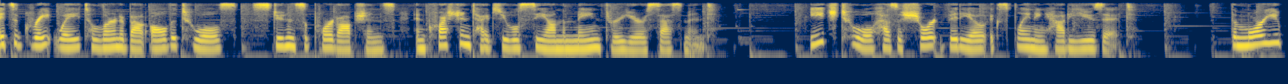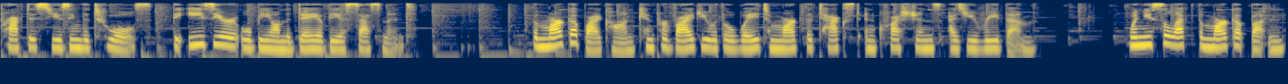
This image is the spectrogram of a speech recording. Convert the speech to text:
It's a great way to learn about all the tools, student support options, and question types you will see on the Maine through year assessment. Each tool has a short video explaining how to use it. The more you practice using the tools, the easier it will be on the day of the assessment. The markup icon can provide you with a way to mark the text and questions as you read them. When you select the markup button,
